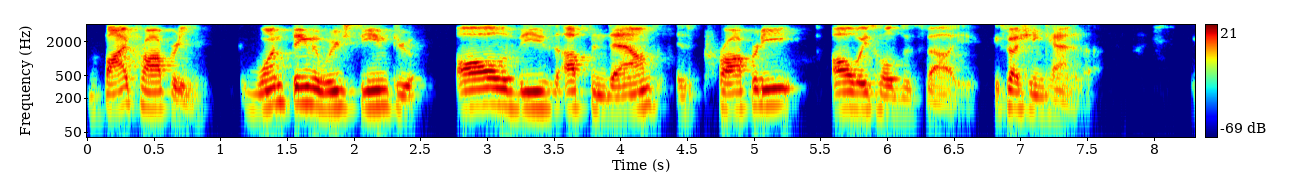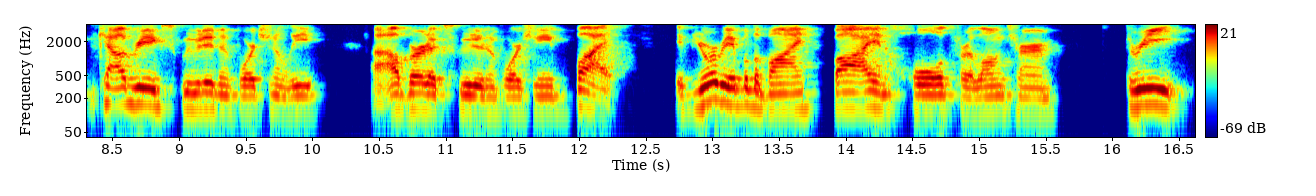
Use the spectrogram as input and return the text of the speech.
buy property. One thing that we've seen through all of these ups and downs is property always holds its value, especially in Canada. Calgary excluded, unfortunately. Uh, Alberta excluded, unfortunately. But if you're able to buy, buy and hold for a long term. Three,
